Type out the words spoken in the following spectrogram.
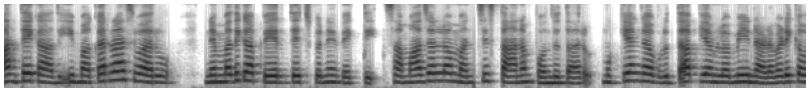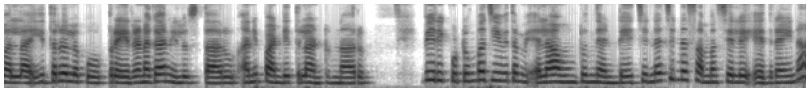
అంతేకాదు ఈ మకర రాశి వారు నెమ్మదిగా పేరు తెచ్చుకునే వ్యక్తి సమాజంలో మంచి స్థానం పొందుతారు. ముఖ్యంగా వృద్ధాప్యంలో మీ నడవడిక వల్ల ఇతరులకు ప్రేరణగా నిలుస్తారు అని పండితులు అంటున్నారు. వీరి కుటుంబ జీవితం ఎలా ఉంటుంది అంటే చిన్న చిన్న సమస్యలు ఎదురైనా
